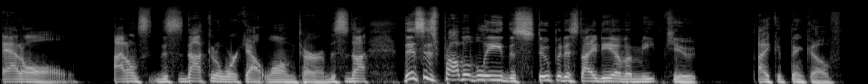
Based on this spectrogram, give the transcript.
at all. I don't this is not going to work out long term. This is not this is probably the stupidest idea of a meet cute I could think of.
